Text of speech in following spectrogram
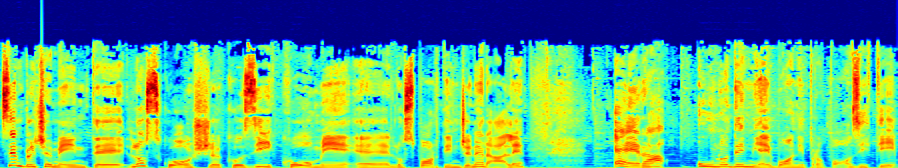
Semplicemente lo squash, così come eh, lo sport in generale, generale era uno dei miei buoni propositi.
